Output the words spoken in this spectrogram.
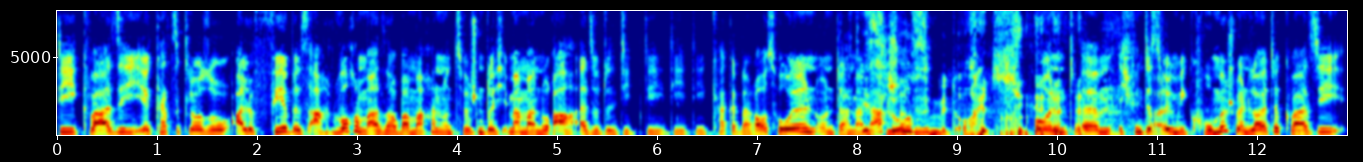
die quasi ihr Katzenklo so alle vier bis acht Wochen mal sauber machen und zwischendurch immer mal nur, also die, die, die, die Kacke da rausholen und dann mal Was ist los nachschütten. mit euch? Und ähm, ich finde das irgendwie komisch, wenn Leute quasi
